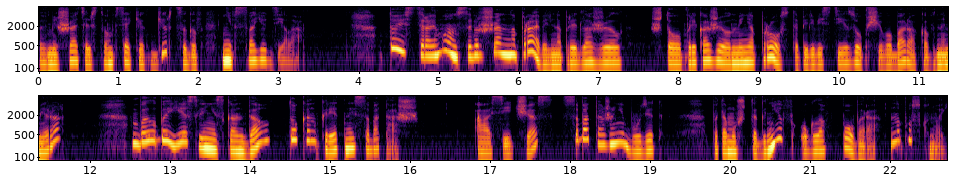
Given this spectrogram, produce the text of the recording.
вмешательством всяких герцогов не в свое дело. То есть Раймон совершенно правильно предложил, что прикажи он меня просто перевести из общего барака в номера, был бы, если не скандал, то конкретный саботаж. А сейчас саботажа не будет — потому что гнев у главповара напускной.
